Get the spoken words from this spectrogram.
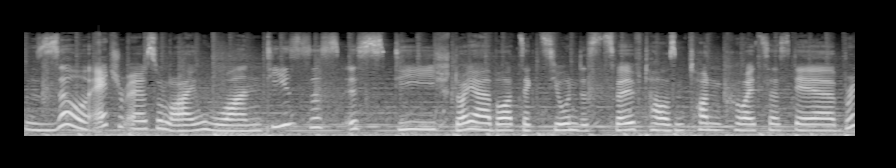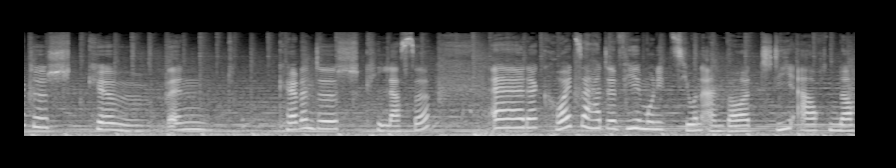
So, HMS Solar One. Dieses ist die Steuerbordsektion des 12.000 Tonnen Kreuzers der British Cavendish-Klasse. Äh, der Kreuzer hatte viel Munition an Bord, die auch noch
